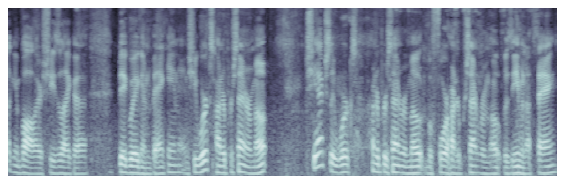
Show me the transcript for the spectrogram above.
fucking baller. She's like a bigwig in banking, and she works 100% remote she actually works 100% remote before 100% remote was even a thing.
